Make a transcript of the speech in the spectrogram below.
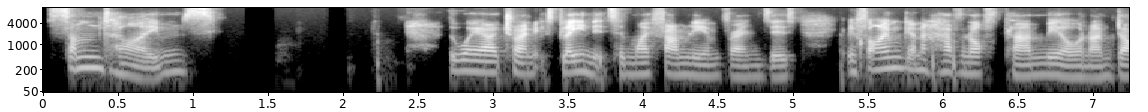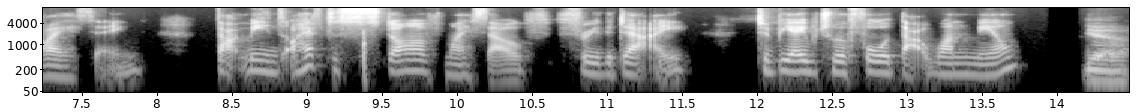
sometimes the way I try and explain it to my family and friends is if I'm going to have an off plan meal and I'm dieting, that means I have to starve myself through the day to be able to afford that one meal. Yeah,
